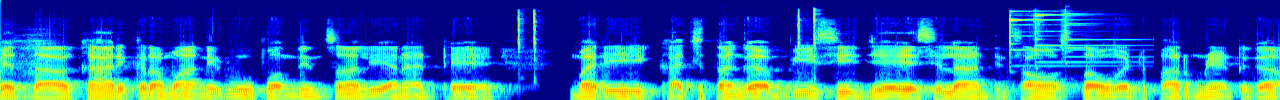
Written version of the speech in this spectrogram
పెద్ద కార్యక్రమాన్ని రూపొందించాలి అని అంటే మరి ఖచ్చితంగా బీసీ జేఏసీ లాంటి సంస్థ ఒకటి పర్మనెంట్గా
